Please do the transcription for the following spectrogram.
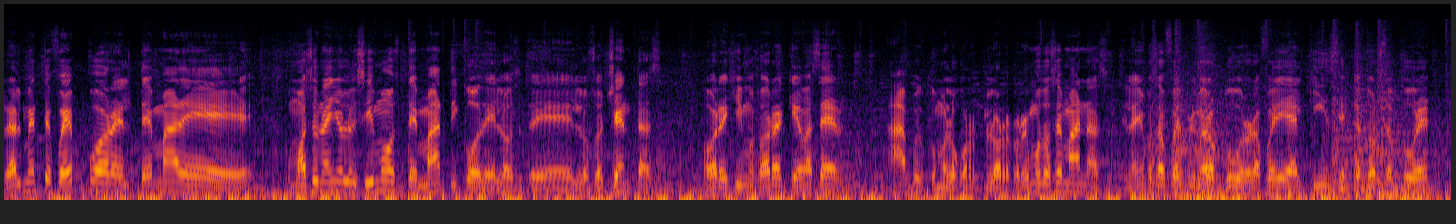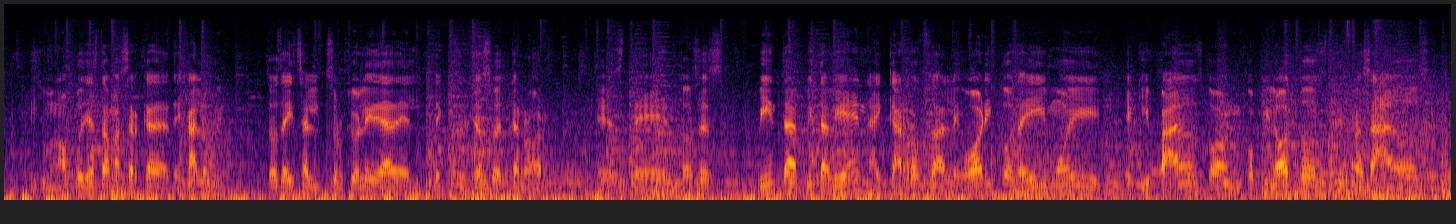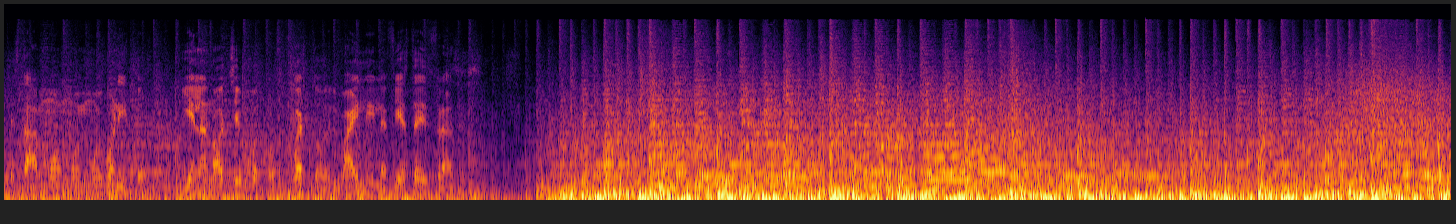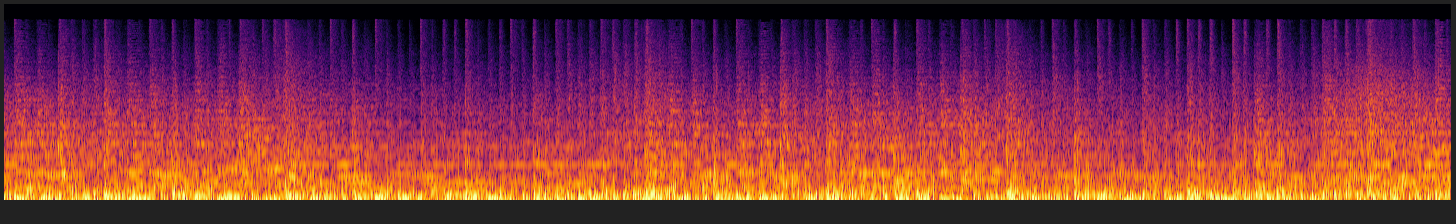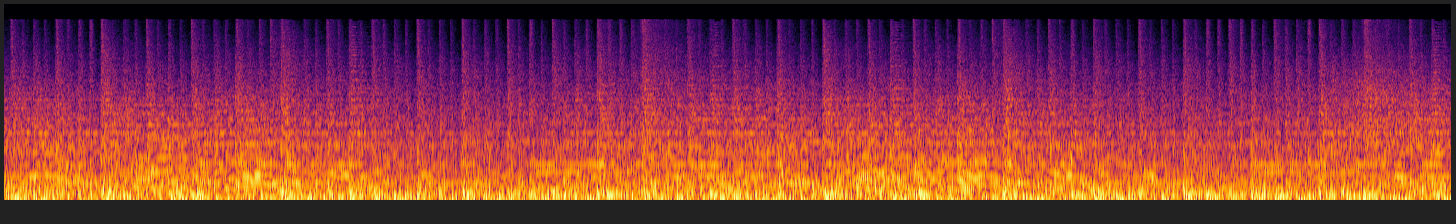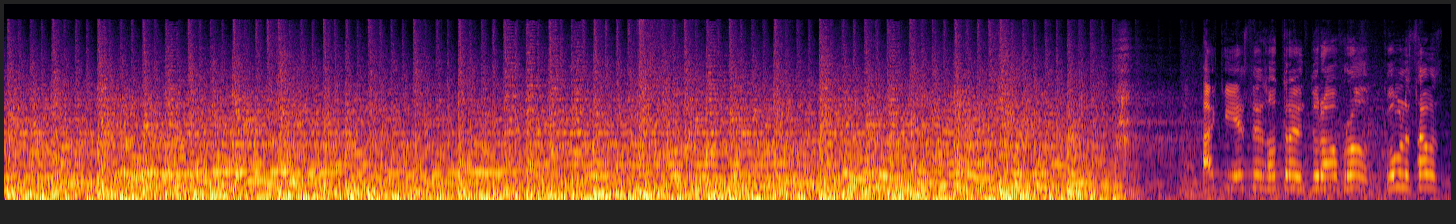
Realmente fue por el tema de, como hace un año lo hicimos temático de los, de los 80s. Ahora dijimos, ¿ahora qué va a ser? Ah, pues como lo, lo recorrimos dos semanas, el año pasado fue el 1 de octubre, ahora fue ya el 15, el 14 de octubre. Dijimos, no, pues ya está más cerca de, Halloween. Entonces de ahí surgió la idea del de Quizochazo de terror. Este, entonces pinta, pinta bien, hay carros alegóricos ahí muy equipados con copilotos disfrazados, está muy, muy, muy bonito. Y en la noche, pues por supuesto, el baile y la fiesta de disfraces.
